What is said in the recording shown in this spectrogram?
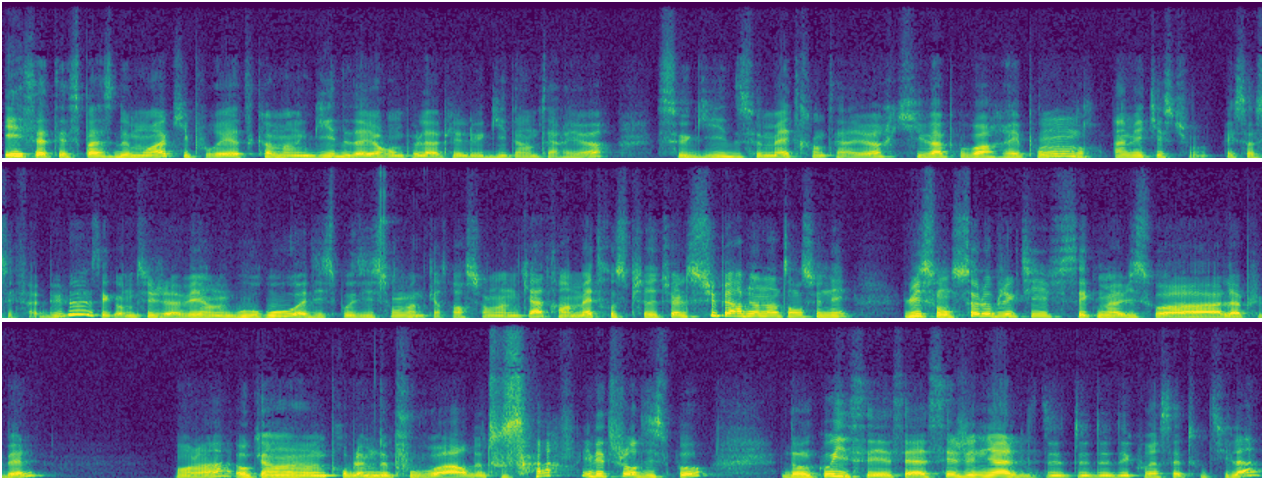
et cet espace de moi qui pourrait être comme un guide. D'ailleurs, on peut l'appeler le guide intérieur. Ce guide, ce maître intérieur qui va pouvoir répondre à mes questions. Et ça, c'est fabuleux. C'est comme si j'avais un gourou à disposition 24 heures sur 24, un maître spirituel super bien intentionné. Lui, son seul objectif, c'est que ma vie soit la plus belle voilà, aucun problème de pouvoir, de tout ça. Il est toujours dispo. Donc oui, c'est assez génial de, découvrir cet outil-là.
